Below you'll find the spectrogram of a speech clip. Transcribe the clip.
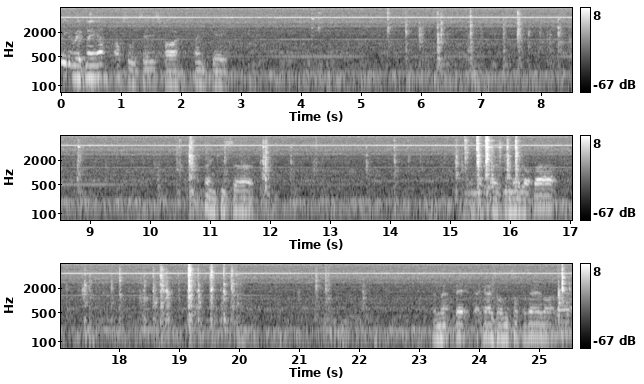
Leave it with me. I'll sort it. It's fine. Thank you. Thank you, sir. And that goes in there like that. That bit that goes on top of there like that.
